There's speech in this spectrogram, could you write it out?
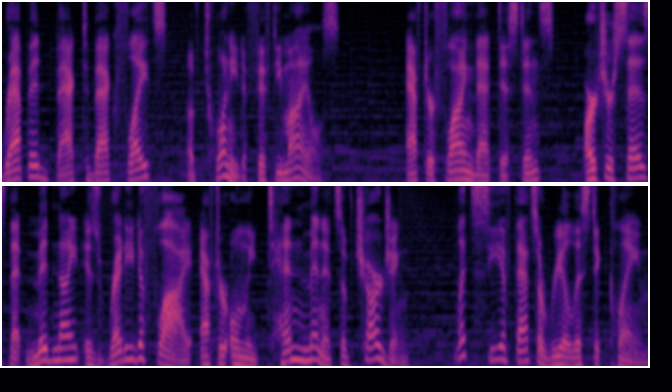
rapid back-to-back flights of 20 to 50 miles. After flying that distance, Archer says that Midnight is ready to fly after only 10 minutes of charging. Let's see if that's a realistic claim.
